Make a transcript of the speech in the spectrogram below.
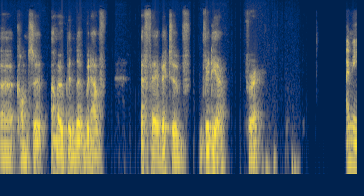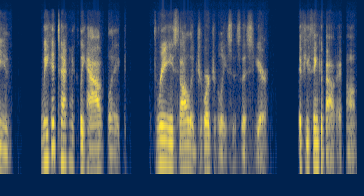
uh, concert, I'm hoping that we'd have a fair bit of video for it. I mean, we could technically have like three solid George releases this year, if you think about it. Um,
